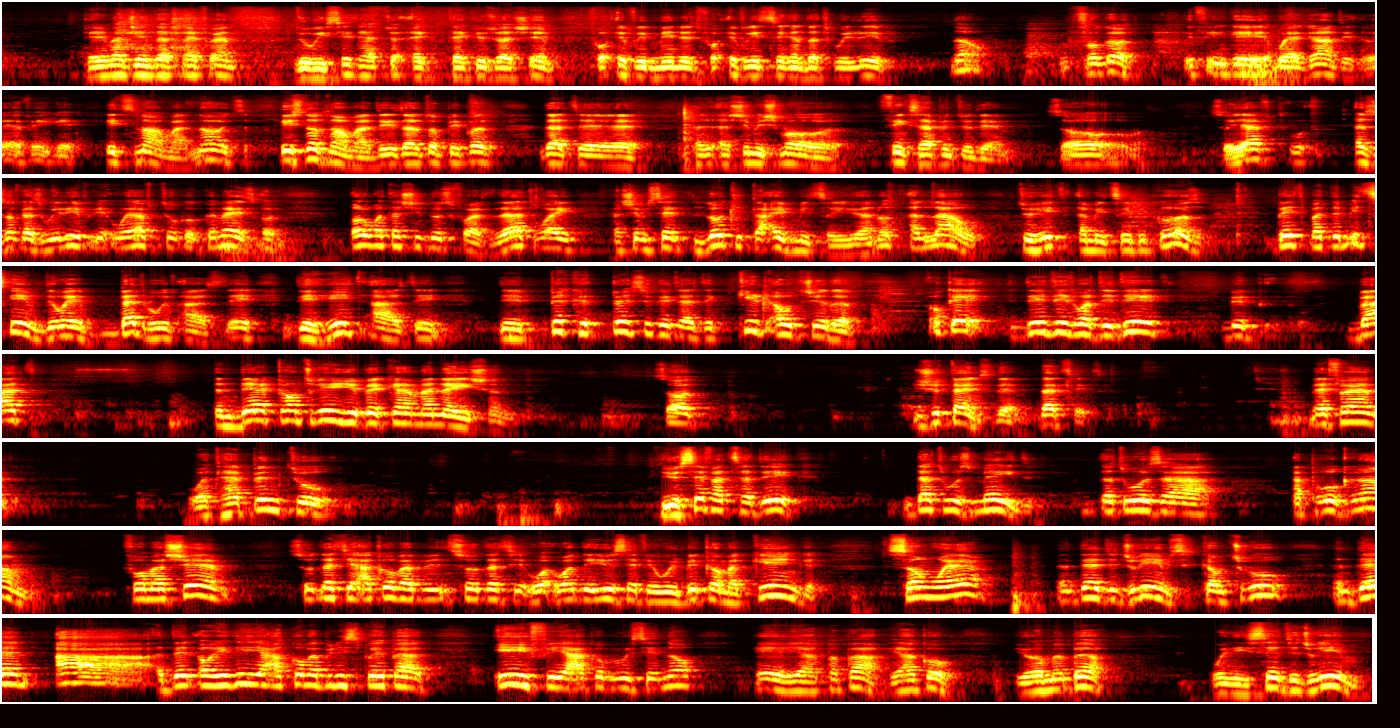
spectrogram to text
Can you imagine that, my friend? Do we sit here to thank you to Hashem for every minute, for every second that we live? No, we forgot. We think uh, we are granted. We think uh, it's normal. No, it's it's not normal. There is a lot of people that uh, Hashem Yishmor things happen to them. So, so you have to, as long as we live, we have to recognize all, all what Hashem does for us. That's why Hashem said, "Lo tita'ev Mitzri." You are not allowed to hit a Mitzri because, but, but the Mitzrim they were bad with us. They they hate us. They they perc- persecute us. They killed our children. Okay, they did what they did, but in their country you become a nation. So you should thank them. That's it. My friend, what happened to Yosef Atzadik? That was made. That was a, a program from Hashem so that Yaakov, so that one day Yosef he will become a king somewhere, and then the dreams come true, and then ah, then already Yaakov has been prepared. If Yaakov will say no, hey, Ya Papa, Yaakov, you remember when he said the dream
